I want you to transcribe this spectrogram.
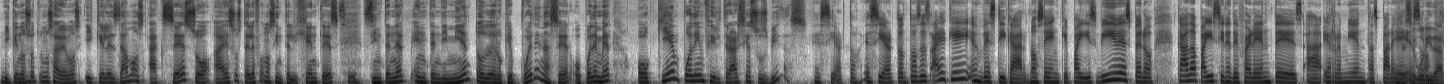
y que nosotros no sabemos y que les damos acceso a esos teléfonos inteligentes Sí. sin tener entendimiento de lo que pueden hacer o pueden ver o quién puede infiltrarse a sus vidas. Es cierto, es cierto. Entonces hay que investigar. No sé en qué país vives, pero cada país tiene diferentes ah, herramientas para De eso. seguridad.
